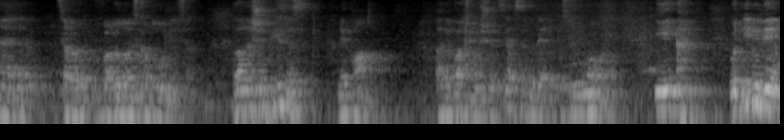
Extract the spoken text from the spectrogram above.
е, ця Вавилонська блудниця. Головне, щоб бізнес не падав. Але бачимо, що це все буде зруйновано. І одні люди,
